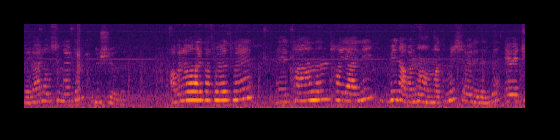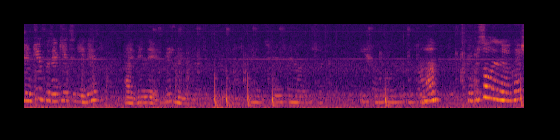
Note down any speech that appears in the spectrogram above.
Helal olsun derken düşüyordu. Abone ol, like atmayı unutmayın. Ee, Kaan'ın hayali bin abone olmakmış, öyle dedi. Evet, çünkü plaket gelir. Hayır, bin değil, yüz bin gelir. Evet, yüz bin olursa. İnşallah olur. Tamam. Köprü sallanıyor, koş.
